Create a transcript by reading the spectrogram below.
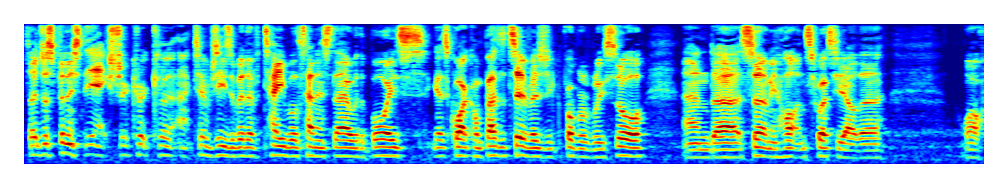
So I just finished the extracurricular activities, a bit of table tennis there with the boys. It gets quite competitive, as you probably saw, and uh, certainly hot and sweaty out there. Well,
